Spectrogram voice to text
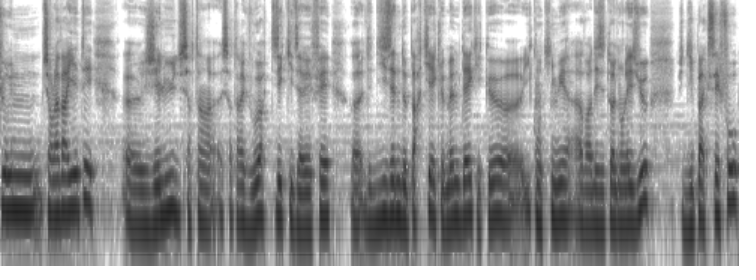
la variété. Euh, j'ai lu certains, certains reviewers qui disaient qu'ils avaient fait euh, des dizaines de parties avec le même deck et qu'ils continuaient à avoir des étoiles dans les yeux. Je dis pas que c'est faux,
